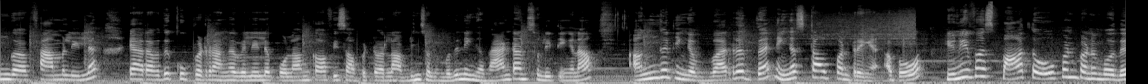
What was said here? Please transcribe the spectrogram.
உங்கள் ஃபேமிலியில் யாராவது கூப்பிடுறாங்க வெளியில் போகலாம் காஃபி சாப்பிட்டு வரலாம் அப்படின்னு சொல்லும்போது நீங்கள் வேண்டான்னு சொல்லிட்டீங்கன்னா அங்கே நீங்கள் வர்றதை நீங்கள் ஸ்டாப் பண்ணுறீங்க அப்போது யூனிவர்ஸ் பார்த்து ஓப்பன் பண்ணும்போது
